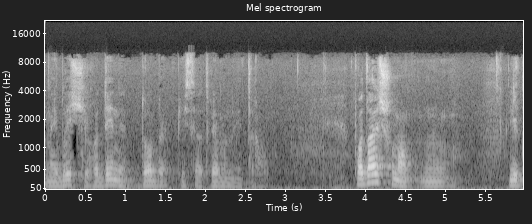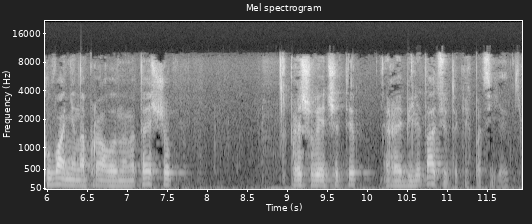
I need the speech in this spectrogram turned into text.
найближчі години, доби після отриманої травми. Подальшому лікування направлене на те, щоб пришвидшити реабілітацію таких пацієнтів.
